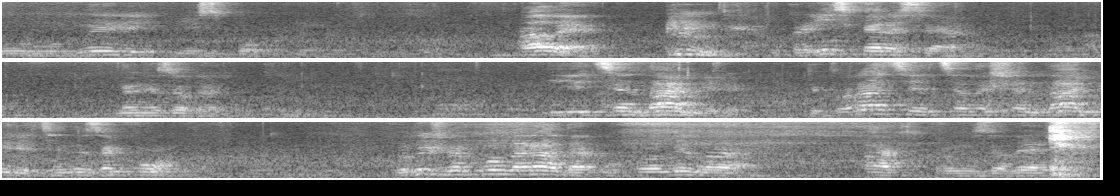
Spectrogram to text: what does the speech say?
у мирі і спокої. Але Українська РСР не незалежна. І це наміри. Декларація це лише наміри, це не закон. Коли ж Верховна Рада ухвалила акт про незалежність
